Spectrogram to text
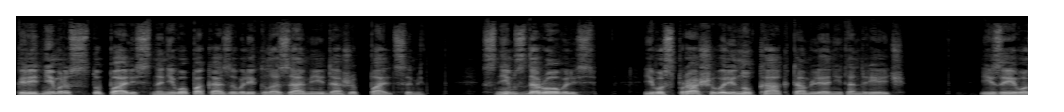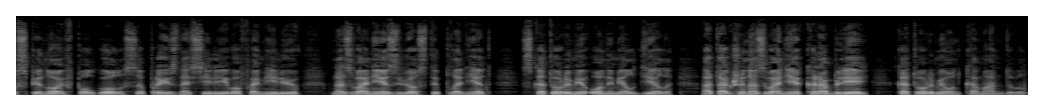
Перед ним расступались, на него показывали глазами и даже пальцами. С ним здоровались, его спрашивали, ну как там Леонид Андреевич? И за его спиной в полголоса произносили его фамилию, название звезд и планет, с которыми он имел дело, а также название кораблей, которыми он командовал.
